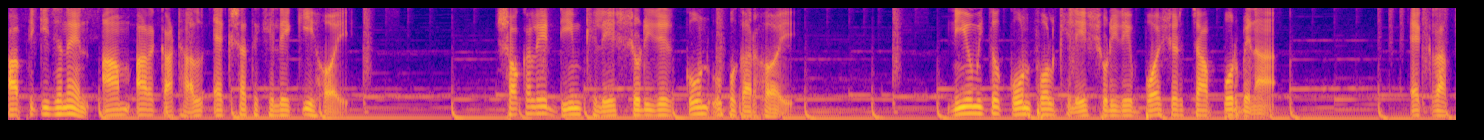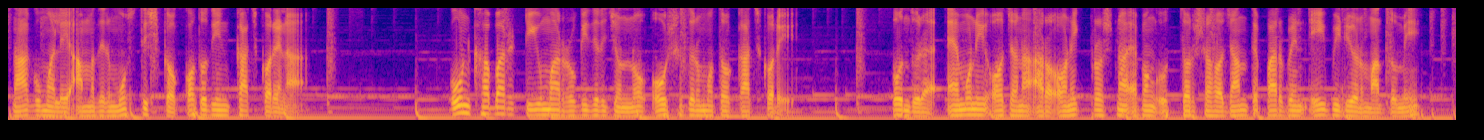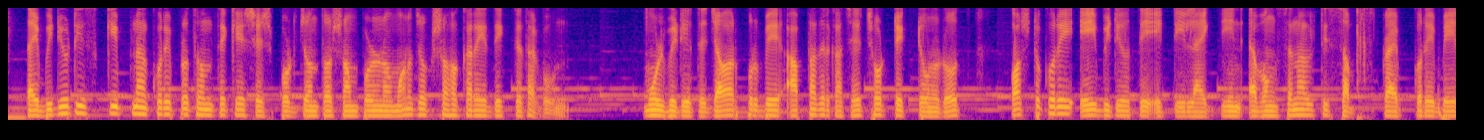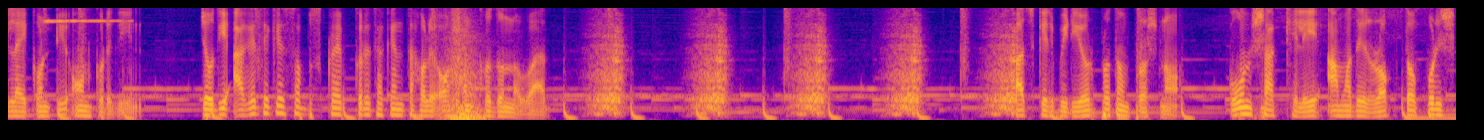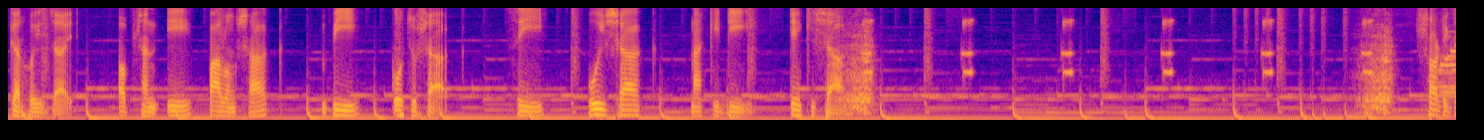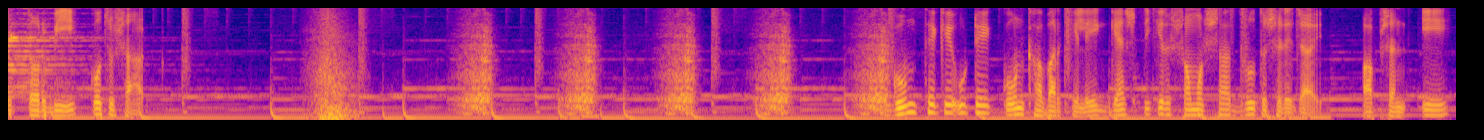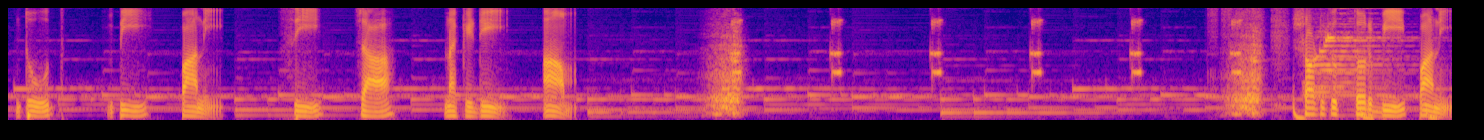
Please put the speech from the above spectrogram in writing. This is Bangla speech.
আপনি কি জানেন আম আর কাঁঠাল একসাথে খেলে কি হয়? সকালে ডিম খেলে শরীরের কোন উপকার হয়? নিয়মিত কোন ফল খেলে শরীরে বয়সের চাপ পড়বে না? এক রাত না ঘুমালে আমাদের মস্তিষ্ক কতদিন কাজ করে না? কোন খাবার টিউমার রোগীদের জন্য ঔষধের মতো কাজ করে? বন্ধুরা, এমনই অজানা আরও অনেক প্রশ্ন এবং উত্তর সহ জানতে পারবেন এই ভিডিওর মাধ্যমে। তাই ভিডিওটি স্কিপ না করে প্রথম থেকে শেষ পর্যন্ত সম্পূর্ণ মনোযোগ সহকারে দেখতে থাকুন। মূল ভিডিওতে যাওয়ার পূর্বে আপনাদের কাছে ছোট্ট একটি অনুরোধ, কষ্ট করে এই ভিডিওতে একটি লাইক দিন এবং চ্যানেলটি সাবস্ক্রাইব করে বেল আইকনটি অন করে দিন। যদি আগে থেকে সাবস্ক্রাইব করে থাকেন তাহলে অসংখ্য ধন্যবাদ। আজকের ভিডিওর প্রথম প্রশ্ন, কোন শাক খেলে আমাদের রক্ত পরিষ্কার হয়ে যায়? অপশান এ, পালং শাক, বি, কচু শাক, সি, পুঁই শাক, নাকি ডি, টেকি শাক। সঠিক উত্তর বি, কচু শাক। ঘুম থেকে উঠে কোন খাবার খেলে গ্যাস্ট্রিকের সমস্যা দ্রুত সেরে যায়? অপশন এ, দুধ, বি পানি। সি, চা, নাকি ডি, আম। সঠিক উত্তর বি, পানি।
